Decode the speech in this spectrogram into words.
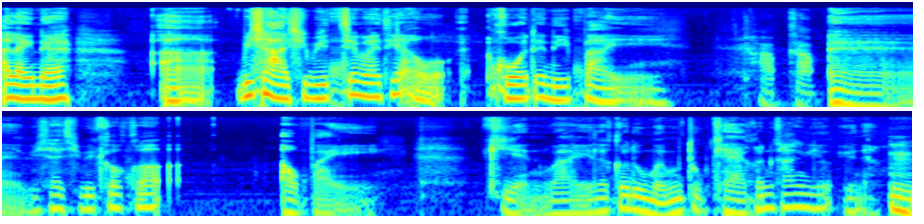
อะไรนะอ่าวิชาชีวิตใช่ไหมที่เอาโค้ดอันนี้ไป ครับครับเออวิชาชีวิตเขาก็เอาไป เขียนไว้แล้วก็ดูเหมือนมันถูกแชร์ค่อนข้างเยอะอยู่นะอืม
